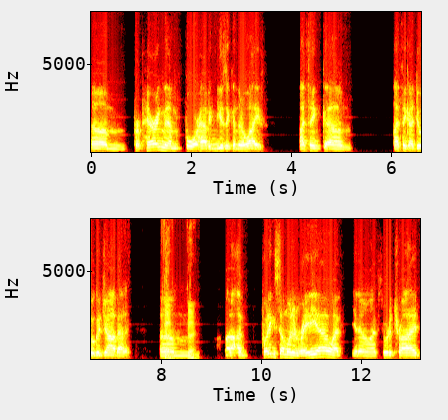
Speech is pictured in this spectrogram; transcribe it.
um, preparing them for having music in their life, I think um, I think I do a good job at it. Good, Um, good. But I'm putting someone in radio. I've you know I've sort of tried.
